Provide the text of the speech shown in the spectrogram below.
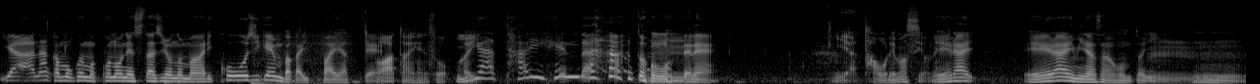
いやーなんかもうこれもこのねスタジオの周り工事現場がいっぱいあって。ああ大変そう、はい、いや大変だなと思ってね、いや倒れますよね。えらい。えらい皆さん本当うに。うん。ん。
